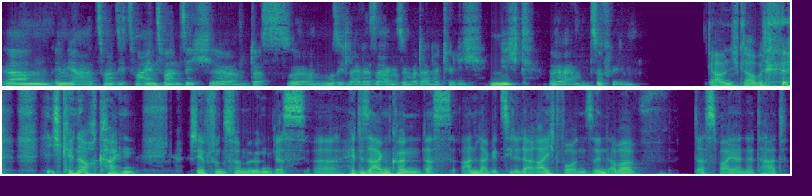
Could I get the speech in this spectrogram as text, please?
Ähm, Im Jahr 2022, äh, das äh, muss ich leider sagen, sind wir da natürlich nicht äh, zufrieden. Ja, und ich glaube, ich kenne auch kein Stiftungsvermögen, das äh, hätte sagen können, dass Anlageziele da erreicht worden sind. Aber das war ja in der Tat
